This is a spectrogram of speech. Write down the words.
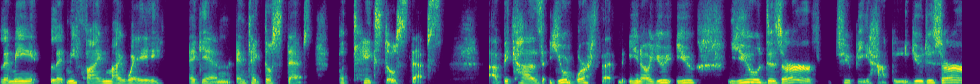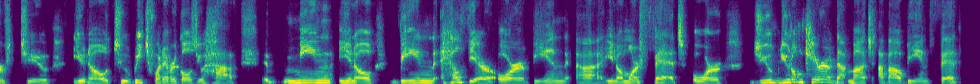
let me let me find my way again and take those steps. But takes those steps because you're worth it. You know, you you you deserve to be happy. You deserve to, you know, to reach whatever goals you have. Mean, you know, being healthier or being, uh, you know, more fit, or you you don't care that much about being fit,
